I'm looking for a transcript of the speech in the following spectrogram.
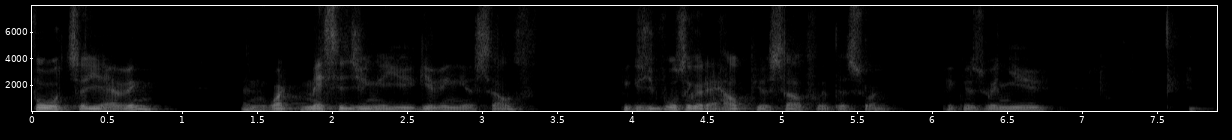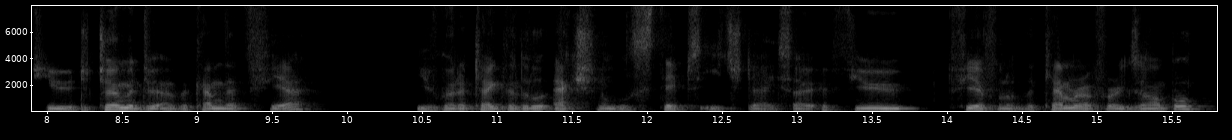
thoughts are you having? And what messaging are you giving yourself? Because you've also got to help yourself with this one. Because when you if you determined to overcome that fear, you've got to take the little actionable steps each day. So if you're fearful of the camera, for example,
